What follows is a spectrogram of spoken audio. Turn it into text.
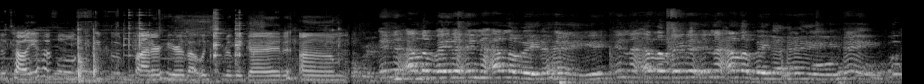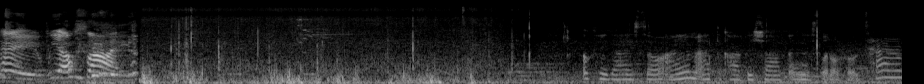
Natalia has a little seafood platter here that looks really good. Um, in the elevator, in the elevator, hey. In the elevator, in the elevator, hey, hey, hey. We outside. Okay guys, so I am at the coffee shop in this little hotel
